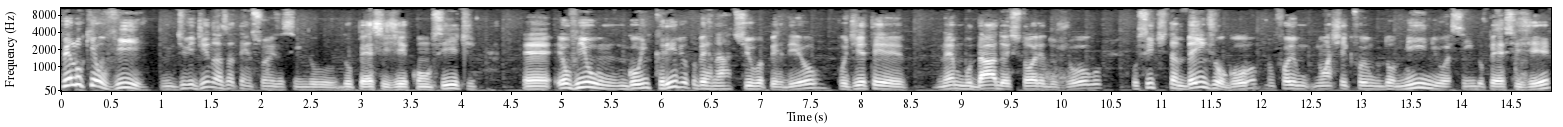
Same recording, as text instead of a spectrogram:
pelo que eu vi, dividindo as atenções assim do, do PSG com o City, é, eu vi um gol incrível que o Bernardo Silva perdeu, podia ter né, mudado a história do jogo. O City também jogou, não foi, não achei que foi um domínio assim do PSG,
